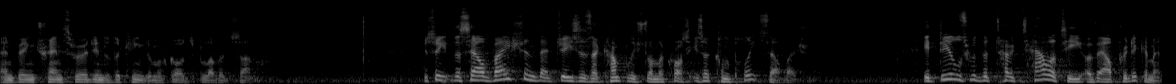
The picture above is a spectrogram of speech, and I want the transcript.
and being transferred into the kingdom of God's beloved Son. You see, the salvation that Jesus accomplished on the cross is a complete salvation. It deals with the totality of our predicament.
